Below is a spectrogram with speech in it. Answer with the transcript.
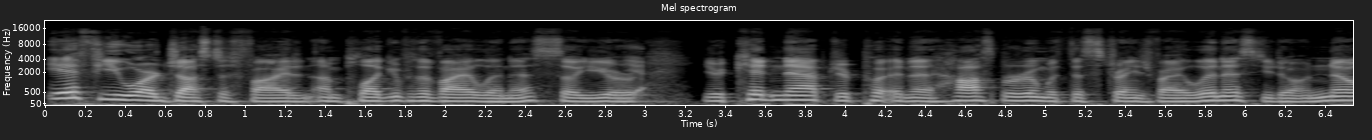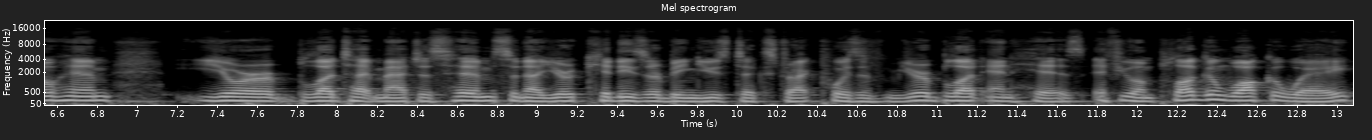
if you are justified in unplugging for the violinist, so you're Yeah. you're kidnapped, you're put in a hospital room with this strange violinist, you don't know him, your blood type matches him, so now your kidneys are being used to extract poison from your blood and his. If you unplug and walk away,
